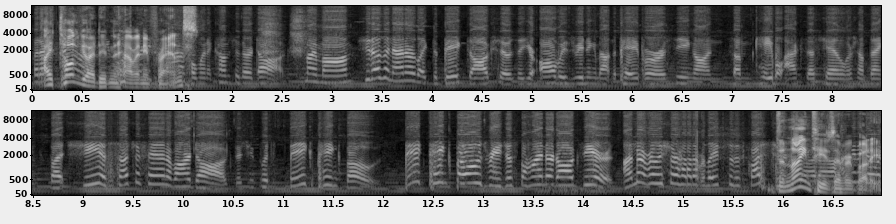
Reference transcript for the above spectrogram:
But I do told you I didn't have any friends. When it comes to their dogs. My mom, she doesn't enter like the big dog shows that you're always reading about in the paper or seeing on some cable access channel or something. But she is such a fan of our dog that she puts big pink bows. Big pink bows, just behind our dog's ears. I'm not really sure how that relates to this question. The 90s, I'm everybody. The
